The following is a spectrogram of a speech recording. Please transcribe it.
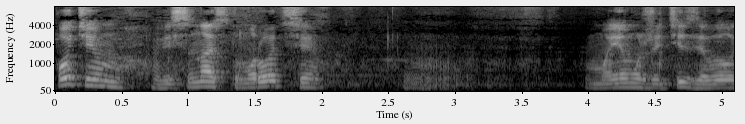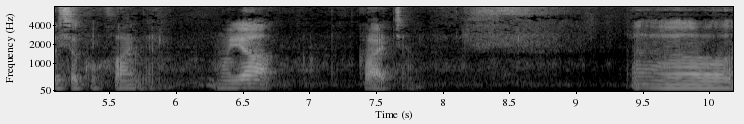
Потім, в 18-му році, в моєму житті з'явилося кохання. Моя Катя. Е,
